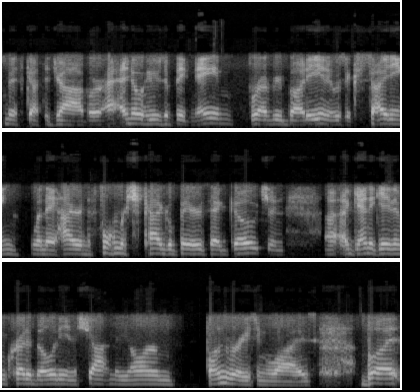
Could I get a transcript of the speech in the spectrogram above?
Smith got the job. Or I know he was a big name for everybody, and it was exciting when they hired the former Chicago Bears head coach. And uh, again, it gave him credibility and a shot in the arm fundraising wise. But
